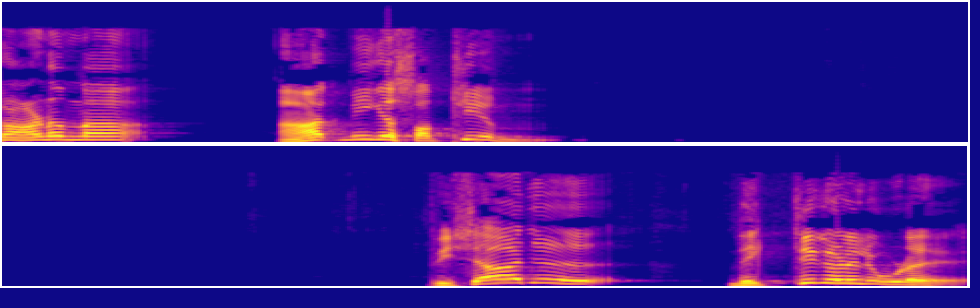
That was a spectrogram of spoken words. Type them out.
കാണുന്ന ആത്മീയ സത്യം. പിശാജ് വ്യക്തികളിലൂടെ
